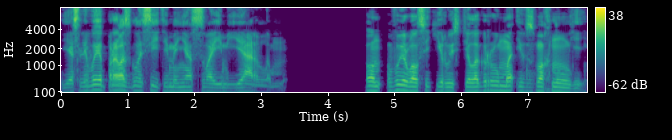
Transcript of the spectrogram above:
если вы провозгласите меня своим ярлом. Он вырвал секиру из тела Грума и взмахнул ей.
